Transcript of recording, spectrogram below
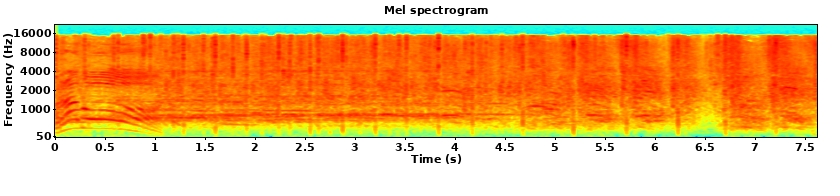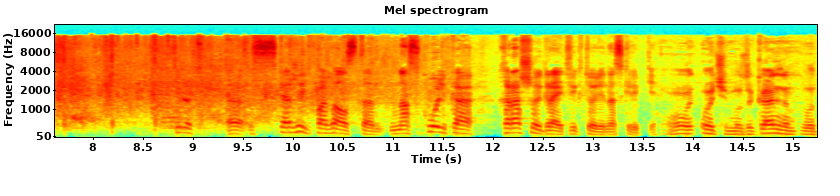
Браво! Сереж, э, скажите, пожалуйста, насколько хорошо играет Виктория на скрипке? Очень музыкально. Вот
